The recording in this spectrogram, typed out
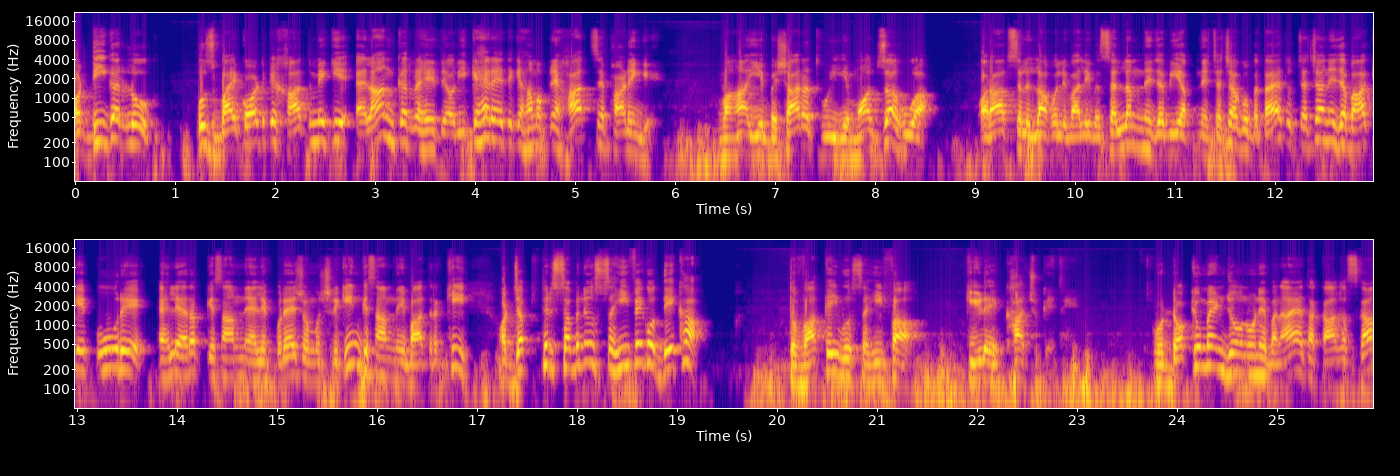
और दीगर लोग उस बाइकॉट के खात्मे की ऐलान कर रहे थे और ये कह रहे थे कि हम अपने हाथ से फाड़ेंगे। वहाँ ये बशारत हुई, ये मुआवजा हुआ और आप सल्लल्लाहु अलैहि वसल्लम ने जब ये अपने चचा को बताया तो चचा ने जब आके पूरे अहले अरब के सामने, अहले कुरैश और मुशरकिन के सामने ये बात रखी, और जब फिर सबने उस सहीफे को देखा तो वाकई वो सहीफा कीड़े खा चुके थे। वो डॉक्यूमेंट जो उन्होंने बनाया था कागज़ का,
